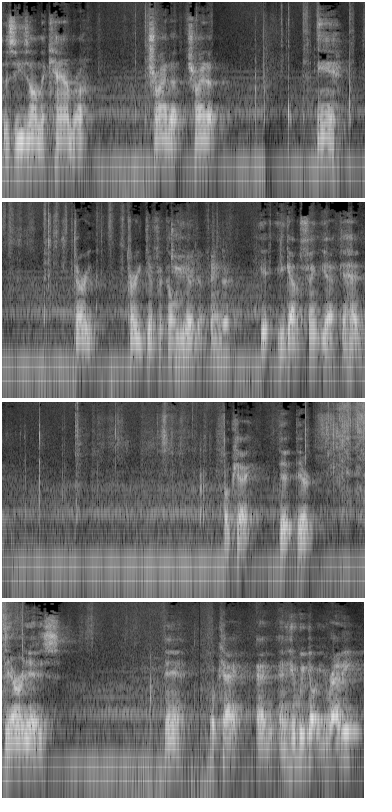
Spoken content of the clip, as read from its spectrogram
Aziz on the camera, trying to trying to. Eh. Very very difficult Do you here. need a finger? You, you got a think? Yeah, go ahead. Okay, there, there, there it is. Yeah. Okay, and and here we go. You ready?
